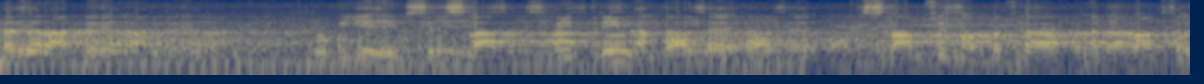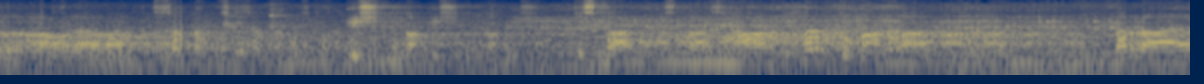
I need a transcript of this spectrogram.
نظر آتے رہے کیونکہ یہ ایک سلسلہ بہترین انداز ہے اسلام سے محبت کا نبی پاک صلی اللہ علیہ وسلم سے عشق کا، جس کا اظہار ہر دکاندار کر رہا ہے،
